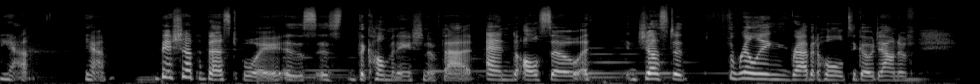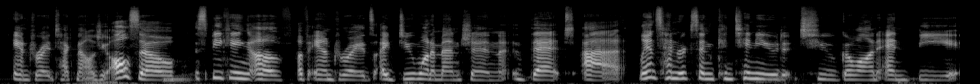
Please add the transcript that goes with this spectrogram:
yeah, yeah. Bishop Best Boy is is the culmination of that, and also a, just a thrilling rabbit hole to go down of android technology. Also, speaking of of androids, I do want to mention that uh, Lance Henriksen continued to go on and be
